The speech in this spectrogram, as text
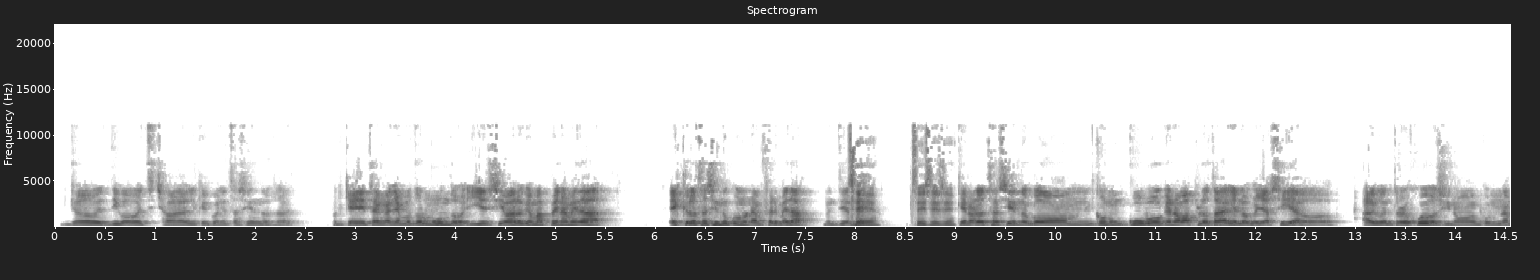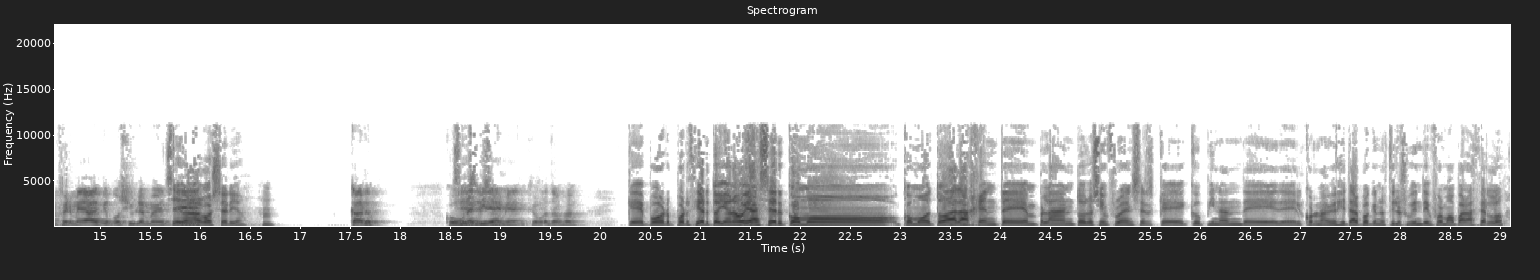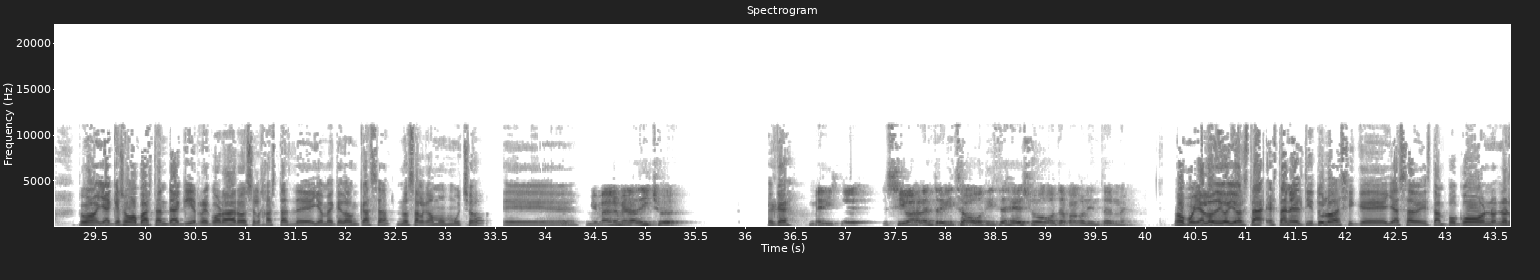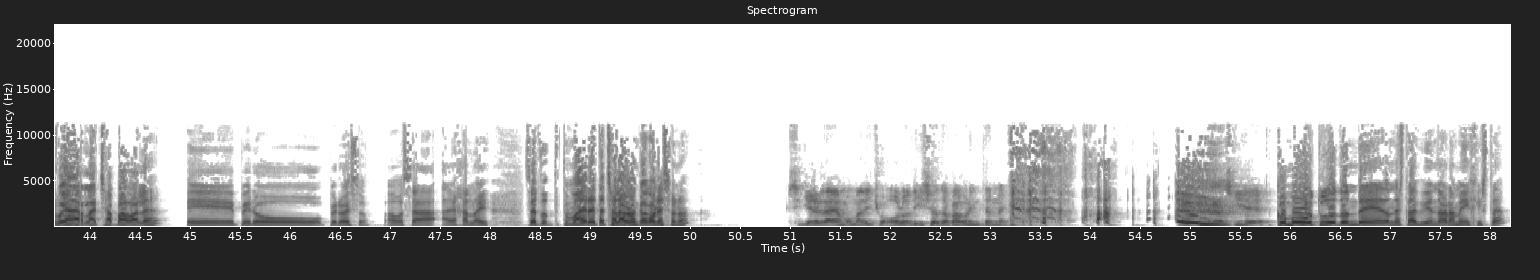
yo digo, este chaval, ¿qué coño está haciendo, sabes? Porque está engañando a todo el mundo y encima lo que más pena me da es que lo está haciendo con una enfermedad, ¿me entiendes? Sí. Sí, sí, sí. Que no lo está haciendo con, con, un cubo que no va a explotar, que es lo que ya hacía, o algo dentro del juego, sino con una enfermedad que posiblemente. Sí, con algo serio. Hmm. Claro. Con una epidemia, que what the fuck. Que por, por cierto, yo no voy a ser como, como toda la gente, en plan, todos los influencers que, que opinan del de, coronavirus y tal, porque no estoy lo suficiente informado para hacerlo. Pero bueno, ya que somos bastante aquí, recordaros el hashtag de yo me quedo en casa, no salgamos mucho. Eh... Mi madre me lo ha dicho, ¿eh? ¿El qué? Me dice, si vas a la entrevista o dices eso o te apago el internet. No, pues ya lo digo yo, está, está en el título, así que ya sabéis, tampoco, no, no os voy a dar la chapa, ¿vale? Eh, pero, pero eso, vamos a, a dejarlo ahí. O sea, tu, tu, madre te ha echado la bronca con eso, ¿no? Si quieres la llamo, me ha dicho, o lo dices o te apago el internet. pero así, ¿eh? ¿Cómo, tú, dónde, dónde estás viviendo ahora, me dijiste?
